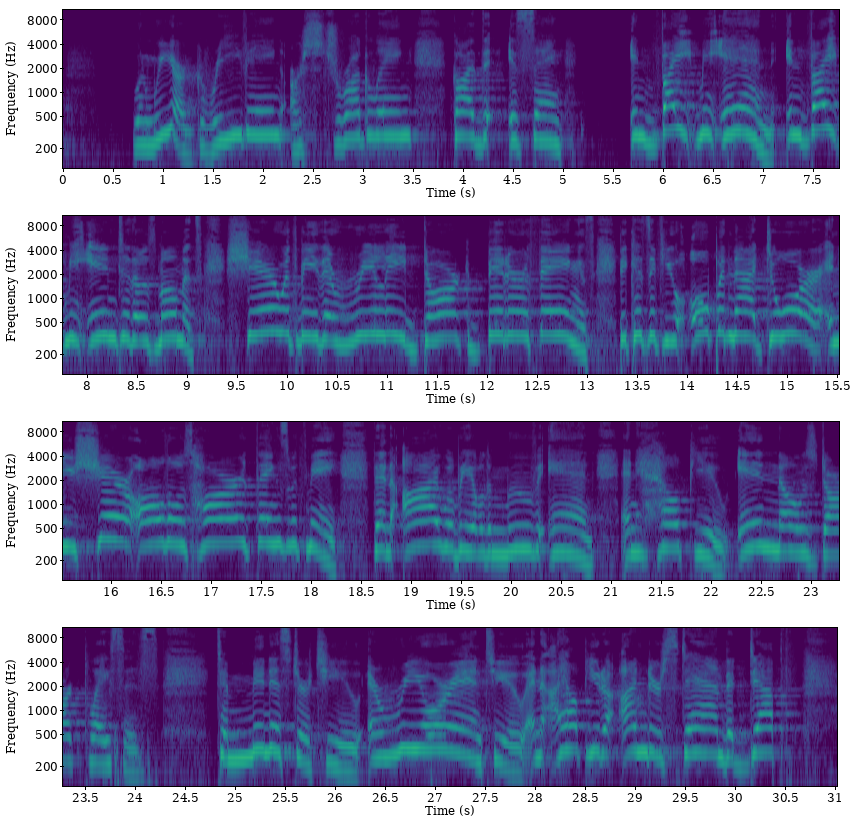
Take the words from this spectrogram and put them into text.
when we are grieving or struggling, God is saying, Invite me in. Invite me into those moments. Share with me the really dark, bitter things. Because if you open that door and you share all those hard things with me, then I will be able to move in and help you in those dark places to minister to you and reorient you and help you to understand the depth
